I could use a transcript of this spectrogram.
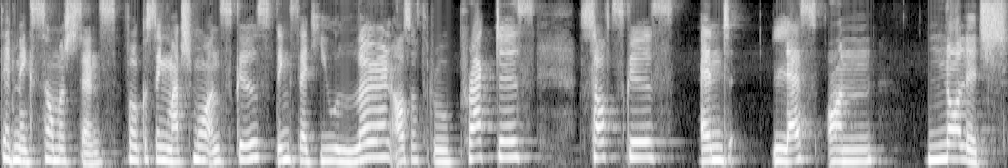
That makes so much sense. Focusing much more on skills, things that you learn also through practice, soft skills, and less on knowledge,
